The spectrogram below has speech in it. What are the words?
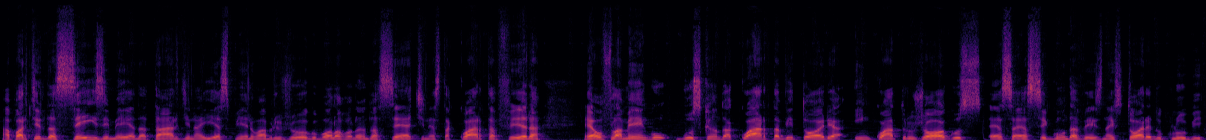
A partir das seis e meia da tarde, na ESPN, abre o jogo, bola rolando às sete, nesta quarta-feira. É o Flamengo buscando a quarta vitória em quatro jogos. Essa é a segunda vez na história do clube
